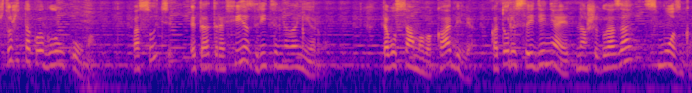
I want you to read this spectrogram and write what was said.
Что же такое глаукома? По сути, это атрофия зрительного нерва того самого кабеля, который соединяет наши глаза с мозгом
